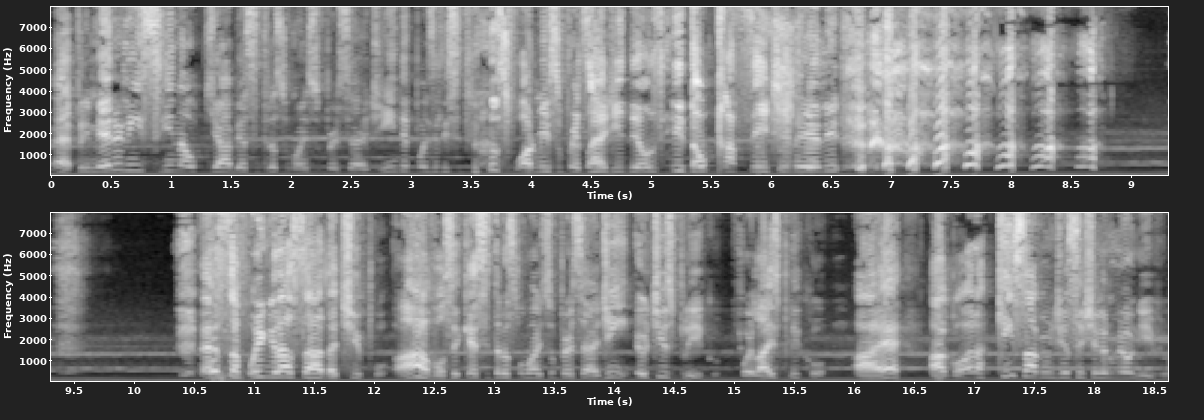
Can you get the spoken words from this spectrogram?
É, primeiro ele ensina o Kiabi a se transformar em Super Saiyajin, depois ele se transforma em Super Saiyajin Deus e dá um cacete nele. Essa foi engraçada, tipo, ah, você quer se transformar em Super Saiyajin? Eu te explico. Foi lá e explicou. Ah, é? Agora, quem sabe um dia você chega no meu nível.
